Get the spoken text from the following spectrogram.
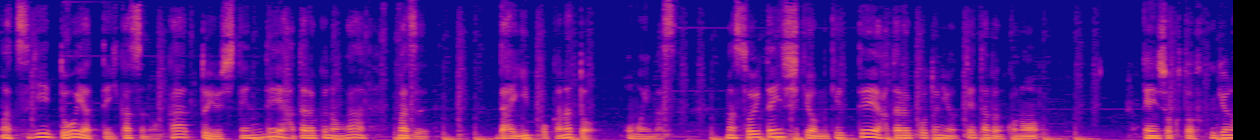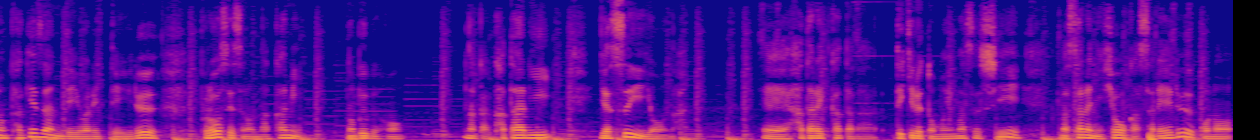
まあ、次どうやって生かすのかという視点で働くのがまず第一歩かなと思います。まあ、そういった意識を向けて働くことによって多分この転職と副業の掛け算で言われているプロセスの中身の部分をなんか語りやすいような、えー、働き方ができると思いますし、まあ、さらに評価されるこの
